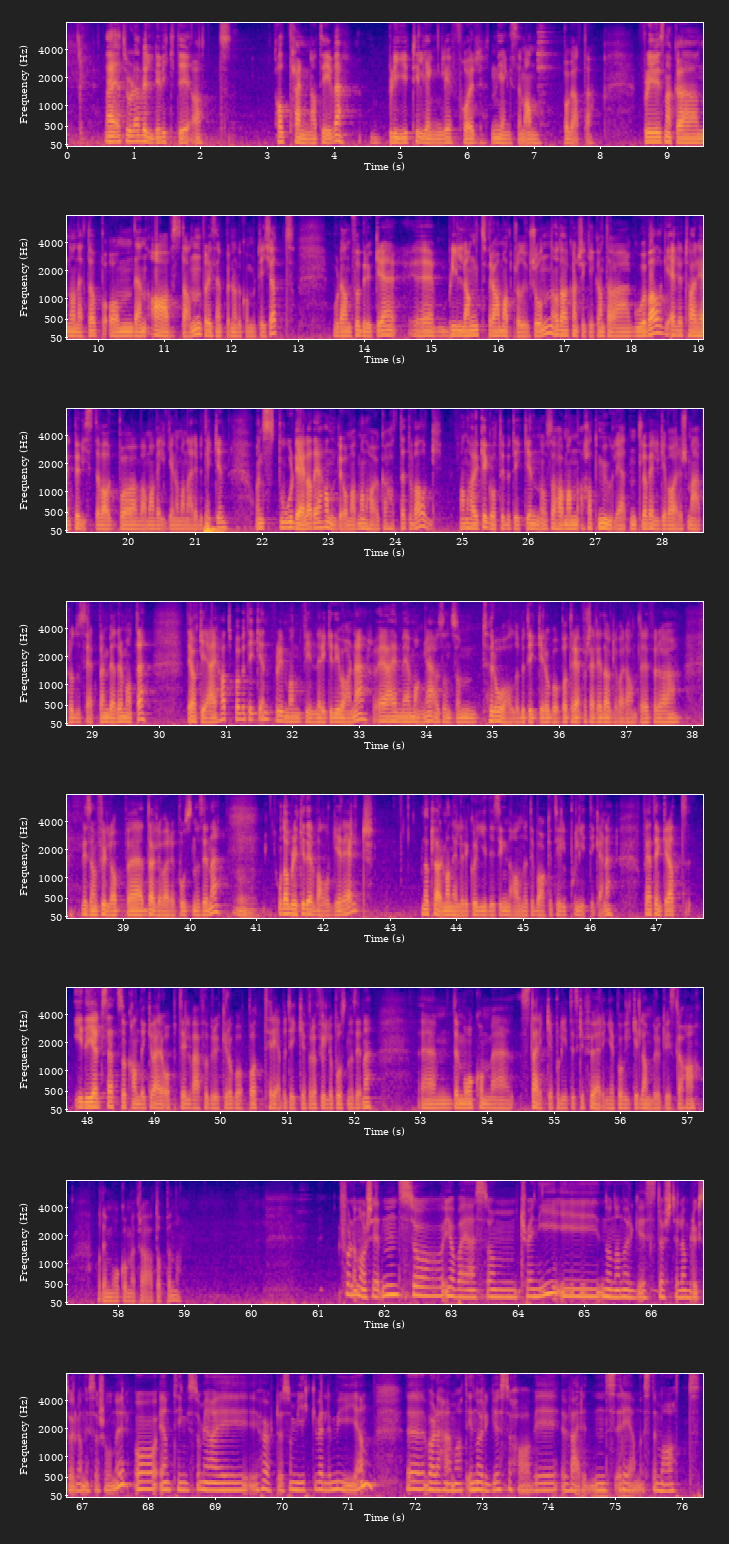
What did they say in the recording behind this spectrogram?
Nei, jeg tror det er veldig viktig at alternativet blir tilgjengelig for den gjengse mann på gata. Fordi vi snakka nå nettopp om den avstanden, f.eks. når det kommer til kjøtt hvordan forbrukere eh, blir langt fra matproduksjonen og da kanskje ikke kan ta gode valg, eller tar helt bevisste valg på hva man velger når man er i butikken. Og En stor del av det handler jo om at man har jo ikke hatt et valg. Man har ikke gått i butikken og så har man hatt muligheten til å velge varer som er produsert på en bedre måte. Det har ikke jeg hatt på butikken, fordi man finner ikke de varene. Jeg med mange er jo sånn som tråler butikker og går på tre forskjellige dagligvarehandler for å liksom fylle opp eh, dagligvareposene sine. Mm. Og da blir ikke det valget reelt. Da klarer man heller ikke å gi de signalene tilbake til politikerne. For jeg tenker at ideelt sett så kan det ikke være opp til hver forbruker å gå på tre butikker for å fylle posene sine. Ehm, det må komme sterke politiske føringer på hvilket landbruk vi skal ha. Og det må komme fra toppen. da. For noen år siden så jobba jeg som trainee i noen av Norges største landbruksorganisasjoner. Og en ting som jeg hørte som gikk veldig mye igjen, eh, var det her med at i Norge så har vi verdens reneste mat.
